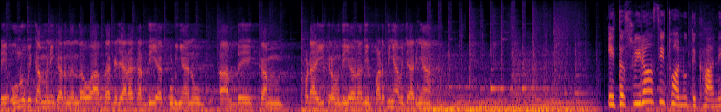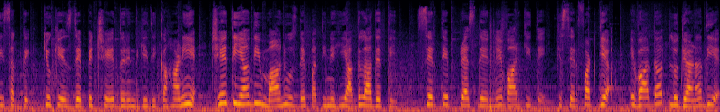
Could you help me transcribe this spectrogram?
ਤੇ ਉਹਨੂੰ ਵੀ ਕੰਮ ਨਹੀਂ ਕਰਨ ਦਿੰਦਾ ਉਹ ਆਪਦਾ ਗੁਜ਼ਾਰਾ ਕਰਦੀ ਆ ਕੁੜੀਆਂ ਨੂੰ ਆਪਦੇ ਕੰਮ ਪੜ੍ਹਾਈ ਕਰਾਉਂਦੀ ਆ ਉਹਨਾਂ ਦੀ ਪੜ੍ਹਦੀਆਂ ਵਿਚਾਰੀਆਂ ਇਹ ਤਸਵੀਰਾਂ ਅਸੀਂ ਤੁਹਾਨੂੰ ਦਿਖਾ ਨਹੀਂ ਸਕਦੇ, ਕਿਉਂਕਿ ਇਸ ਦੇ ਪਿੱਛੇ ਦਰਿੰਦਗੀ ਦੀ ਕਹਾਣੀ ਹੈ। ਛੇ ਧੀਆਂ ਦੀ ਮਾਂ ਨੂੰ ਉਸਦੇ ਪਤੀ ਨੇ ਹੀ ਅੱਗ ਲਾ ਦਿੱਤੀ। ਸਿਰ ਤੇ ਪ੍ਰੈਸ ਦੇ ਇੰਨੇ ਵਾਰ ਕੀਤੇ ਕਿ ਸਿਰ ਫਟ ਗਿਆ। ਇਹ ਵਾਰਦਾਤ ਲੁਧਿਆਣਾ ਦੀ ਹੈ,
